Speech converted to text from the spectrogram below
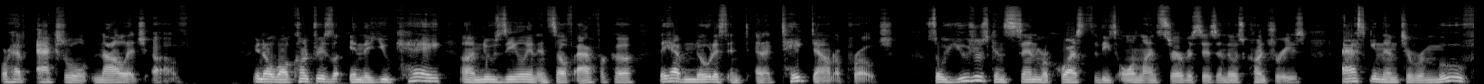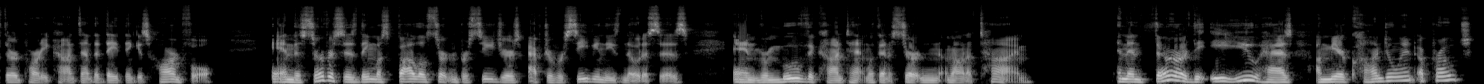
or have actual knowledge of. You know, while countries in the UK, uh, New Zealand, and South Africa, they have notice and, and a takedown approach. So users can send requests to these online services in those countries, asking them to remove third-party content that they think is harmful. And the services, they must follow certain procedures after receiving these notices and remove the content within a certain amount of time. And then, third, the EU has a mere conduit approach,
